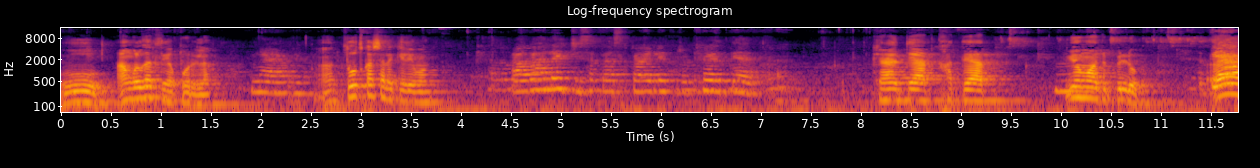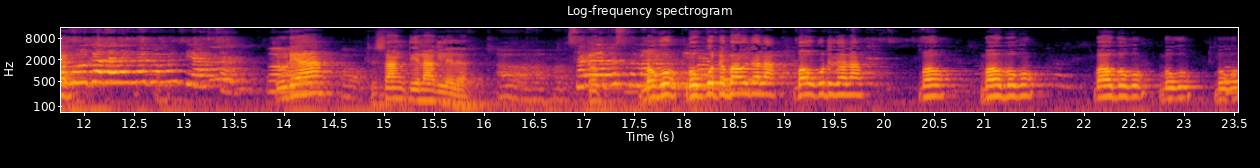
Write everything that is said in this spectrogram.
ऊ. आंघोळ घातली का पोरीला? नाही हा, तूच कशाला केली मग? का घालायची सकाळ सकाळी लेकर खेळते खेळत्यात खात्यात. यो माझं पिल्लू. ते आंघोळ करायला नका म्हणते आता. चिवड्या ते सांगते लागलेलं. हा, हा, हा. सगळ्यापासून मला बघू बघू कुठे भाऊ झाला भाऊ कुठे झाला. भाऊ भाऊ बघू भाऊ बघू बघू बघू.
